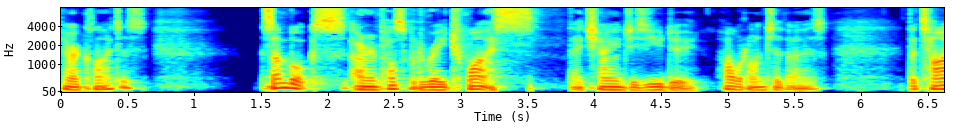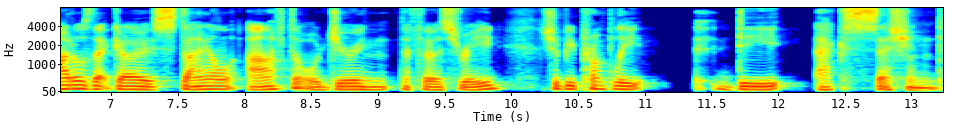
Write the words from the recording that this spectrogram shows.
Heraclitus. Some books are impossible to read twice. They change as you do. Hold on to those. The titles that go stale after or during the first read should be promptly deaccessioned.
